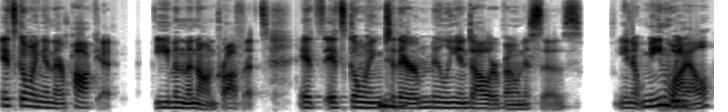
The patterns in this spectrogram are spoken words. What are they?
It's going in their pocket. Even the nonprofits. It's it's going to Mhm. their million dollar bonuses. You know, meanwhile,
